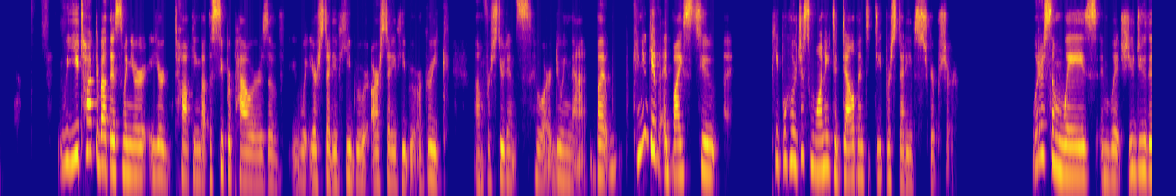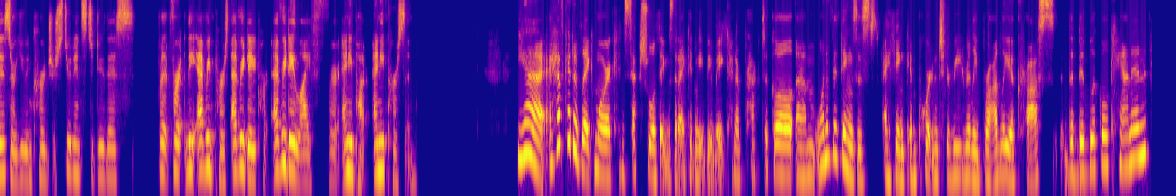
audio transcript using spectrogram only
You talked about this when you're you're talking about the superpowers of what your study of Hebrew, our study of Hebrew or Greek. um, for students who are doing that. But can you give advice to uh, people who are just wanting to delve into deeper study of scripture? What are some ways in which you do this or you encourage your students to do this for, for the every person, everyday, everyday life for any, part any person? Yeah, I have kind of like more conceptual things that I could maybe make kind of practical. Um, one of the things is, I think, important to read really broadly across the biblical canon.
